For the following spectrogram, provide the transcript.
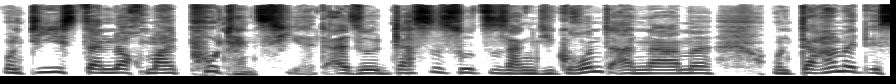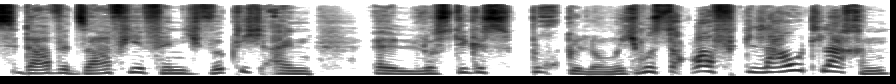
und die ist dann nochmal potenziert. Also das ist sozusagen die Grundannahme und damit ist David Safir, finde ich, wirklich ein äh, lustiges Buch gelungen. Ich musste oft laut lachen,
